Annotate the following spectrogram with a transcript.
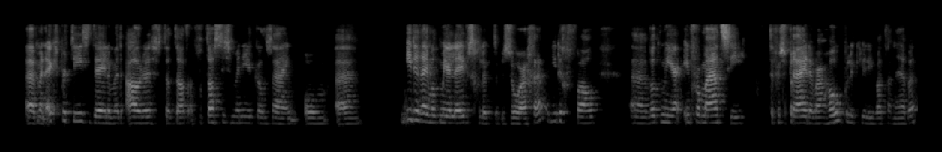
mijn expertise delen met ouders, dat dat een fantastische manier kan zijn om iedereen wat meer levensgeluk te bezorgen. In ieder geval uh, wat meer informatie te verspreiden waar hopelijk jullie wat aan hebben.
